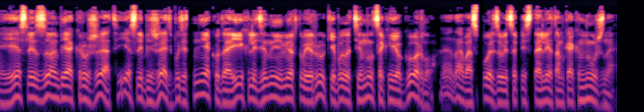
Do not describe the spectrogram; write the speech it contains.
Если зомби окружат, если бежать будет некуда, и их ледяные мертвые руки будут тянуться к ее горлу, она воспользуется пистолетом как нужно.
